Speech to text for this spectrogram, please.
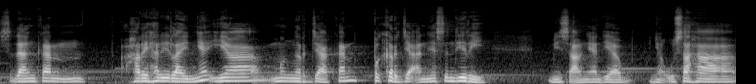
sedangkan hari-hari lainnya ia mengerjakan pekerjaannya sendiri. Misalnya dia punya usaha,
